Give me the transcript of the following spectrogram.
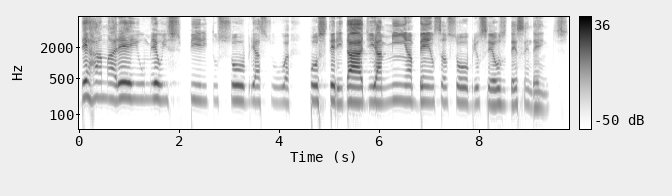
Derramarei o meu espírito sobre a sua posteridade a minha bênção sobre os seus descendentes.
